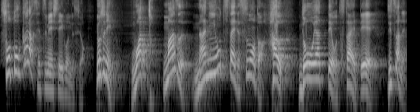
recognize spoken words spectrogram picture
外から説明していくんですよ。要するに what? まず何を伝えて、スノーと how? どうやってを伝えて、実はね、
